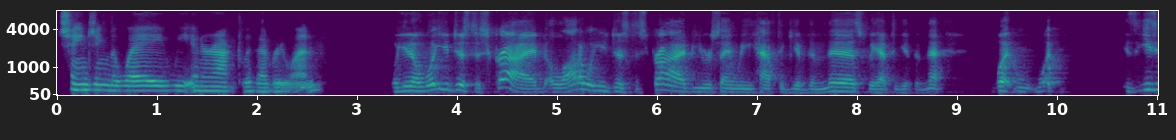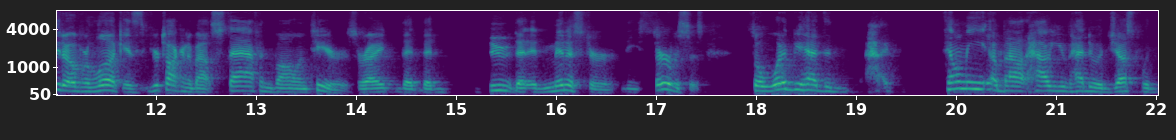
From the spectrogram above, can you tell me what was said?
changing the way we interact with everyone. Well, you know, what you just described, a lot of what you just described, you were saying we have to give them this, we have to give them that. What, what is easy to overlook is you're talking about staff and volunteers, right? That, that do, that administer these services. So what have you had to, tell me about how you've had to adjust with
